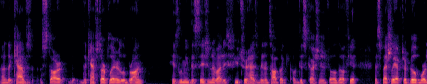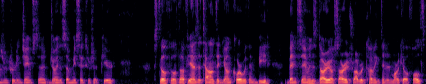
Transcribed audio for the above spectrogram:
Uh, the Cavs star the Cavs star player LeBron his looming decision about his future has been a topic of discussion in Philadelphia especially after billboards recruiting James to join the 76ers appeared. Still, Philadelphia has a talented young core with Embiid, Ben Simmons, Dario Saric, Robert Covington, and Markelle Fultz,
